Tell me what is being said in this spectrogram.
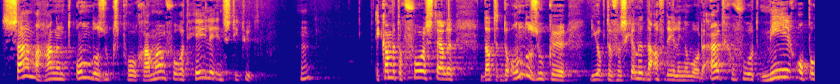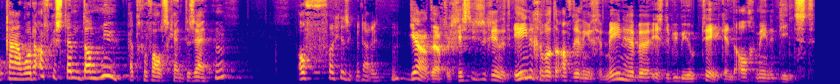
samenhangend onderzoeksprogramma voor het hele instituut. Hm? Ik kan me toch voorstellen dat de onderzoeken die op de verschillende afdelingen worden uitgevoerd, meer op elkaar worden afgestemd dan nu het geval schijnt te zijn. Hm? Of vergis ik me daarin? Hm? Ja, daar vergist u zich in. Het enige wat de afdelingen gemeen hebben is de bibliotheek en de algemene dienst.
